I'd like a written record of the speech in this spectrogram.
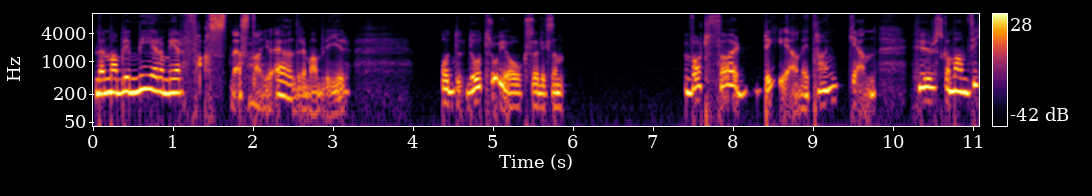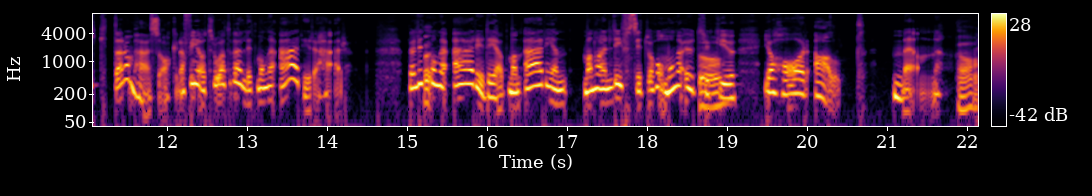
men man blir mer och mer fast nästan ju äldre man blir. Och då, då tror jag också liksom, vart för det en i tanken? Hur ska man vikta de här sakerna? För jag tror att väldigt många är i det här. Väldigt många är i det att man är i en, man har en livssituation. Många uttrycker ja. ju, jag har allt, men. Ja.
